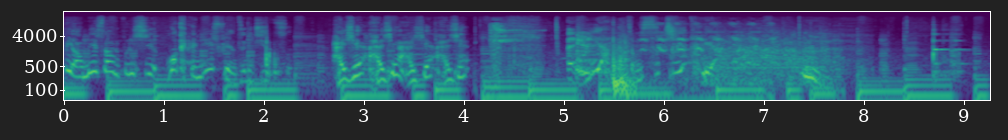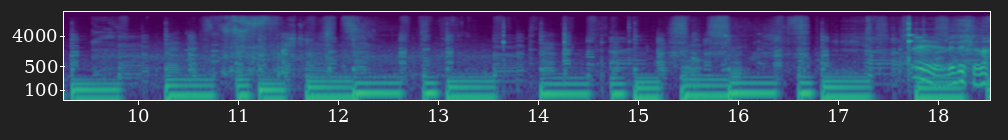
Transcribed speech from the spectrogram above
表面上分析，我肯定选这个鸡翅。海鲜，海鲜，海鲜，海鲜。哎呀，怎么是鸡腿啊？嗯。哎，没得选了。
